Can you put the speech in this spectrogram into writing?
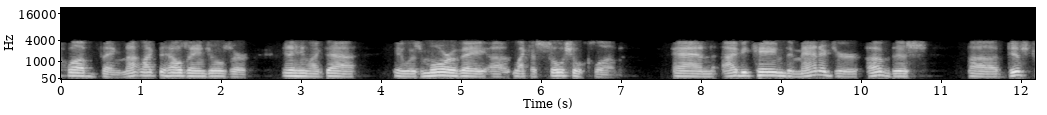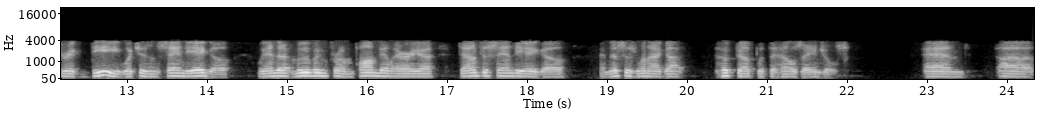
club thing, not like the Hells Angels or anything like that. It was more of a uh, like a social club, and I became the manager of this uh, district D, which is in San Diego. We ended up moving from Palmdale area down to San Diego, and this is when I got hooked up with the Hells Angels, and uh,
